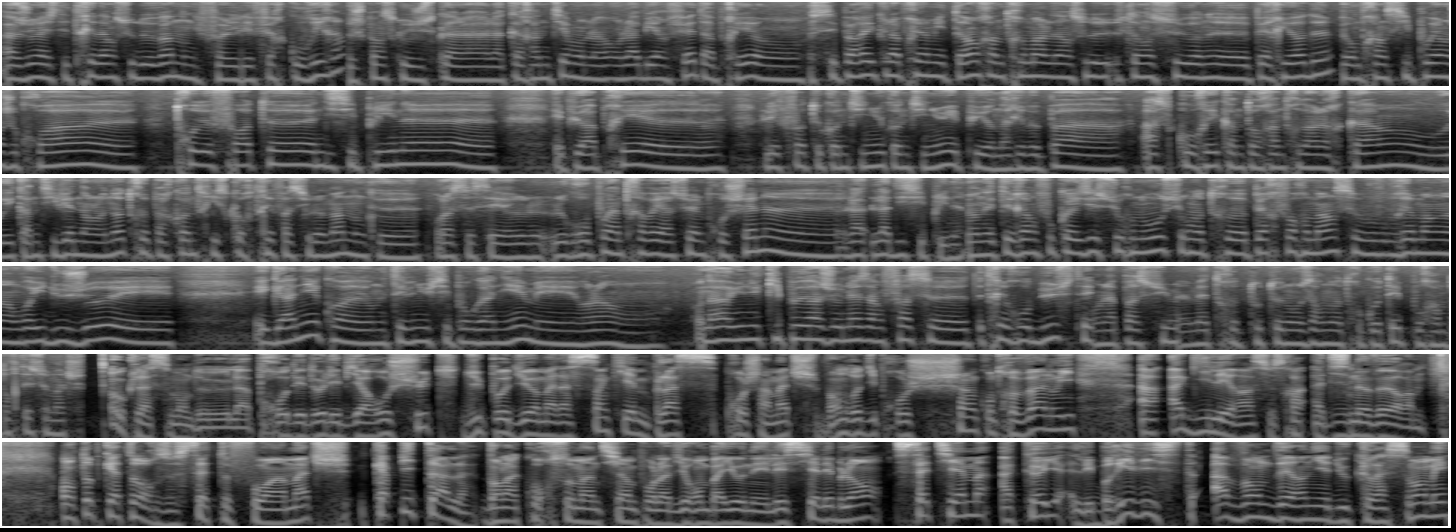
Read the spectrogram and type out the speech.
euh, à Genève était très dense devant, donc il fallait les faire courir. Je pense que jusqu'à la 40e, on l'a bien fait. Après, c'est pareil que la première mi-temps, on rentre mal dans, ce, seconde période. On prend 6 points, je crois, euh, trop de fautes, indiscipline. Euh, et puis après, les fautes continuent, continuent, et puis on n'arrive pas à, scorer quand on rentre dans leur camp. Ou, et quand ils viennent dans le nôtre, par contre, ils scorent très facilement. Donc voilà, c'est le gros point de travail la semaine prochaine, euh, la, discipline. On était vraiment focalisé sur nous, sur notre performance, vraiment envoyer du jeu et, gagner. Quoi. On était venu ici pour gagner, mais voilà, on, a une équipe à Genèse en face euh, très robuste et on n'a pas su mettre toutes nos armes de notre côté pour remporter ce match. Au classement de la Pro D2, les Biarros chutent du podium à la cinquième place. Prochain match vendredi prochain contre Vanouy à Aguilera. Ce sera à 19h. En top 14, cette fois un match capital dans la course au maintien pour l'aviron bayonnais. Les ciels et blancs, septième, accueillent les brivistes avant-dernier du classement, mais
